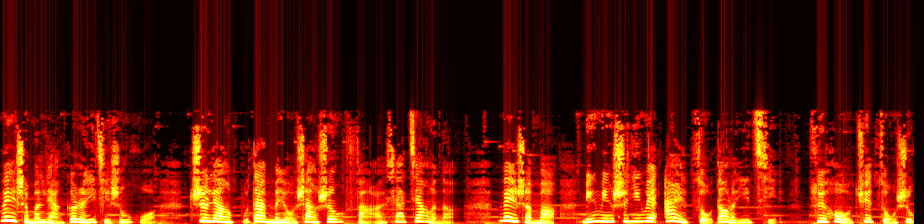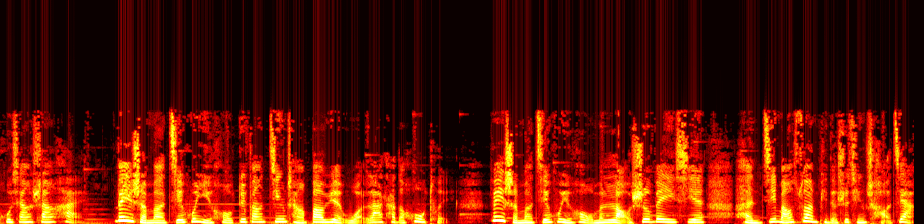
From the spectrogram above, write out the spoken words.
为什么两个人一起生活，质量不但没有上升，反而下降了呢？为什么明明是因为爱走到了一起，最后却总是互相伤害？为什么结婚以后对方经常抱怨我拉他的后腿？为什么结婚以后我们老是为一些很鸡毛蒜皮的事情吵架？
